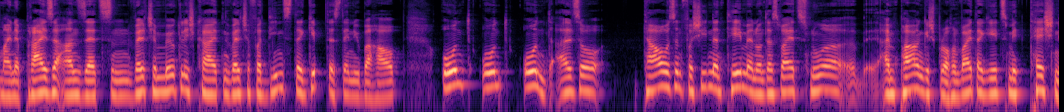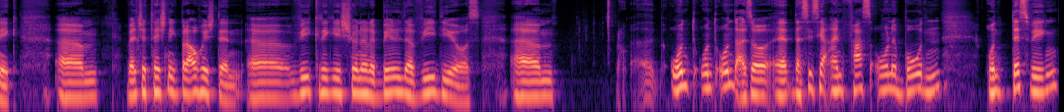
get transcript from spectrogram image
meine Preise ansetzen, welche Möglichkeiten, welche Verdienste gibt es denn überhaupt und, und, und. Also tausend verschiedene Themen und das war jetzt nur äh, ein paar angesprochen. Weiter geht's mit Technik. Ähm, welche Technik brauche ich denn? Äh, wie kriege ich schönere Bilder, Videos? Ähm, äh, und, und, und. Also äh, das ist ja ein Fass ohne Boden. Und deswegen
